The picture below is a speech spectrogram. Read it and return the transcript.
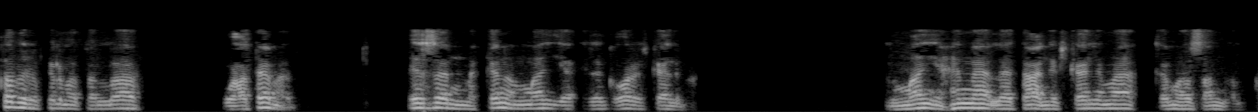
قبلوا كلمة الله واعتمدوا. إذا مكان المية إلى جوار الكلمة. المية هنا لا تعني الكلمة كما ظن الله.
